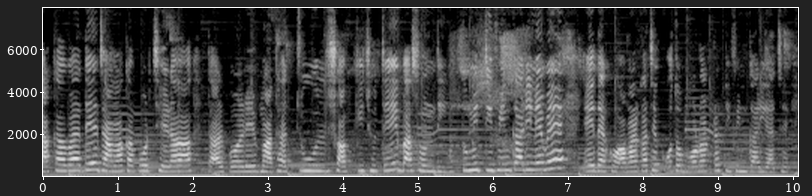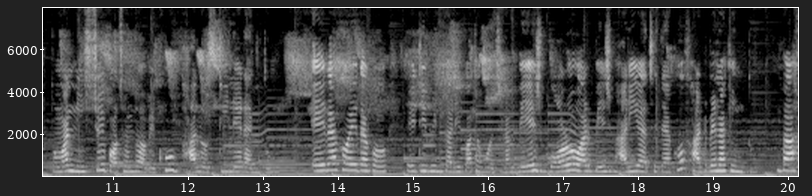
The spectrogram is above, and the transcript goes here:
টাকা বাদে জামা কাপড় ছেঁড়া, তারপরে মাথার চুল সব কিছুতেই বাসন দিই। তুমি টিফিন কারি নেবে? এই দেখো, আমার কাছে কত বড় একটা টিফিন কারি আছে। তোমার নিশ্চয়ই পছন্দ হবে, খুব ভালো, স্টিলের একদম। এই দেখো এই দেখো, এই টিফিন কারির কথা বলছিলাম। বেশ বড় আর বেশ ভারী আছে, দেখো, ফাটবে না কিন্তু। বাহ,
